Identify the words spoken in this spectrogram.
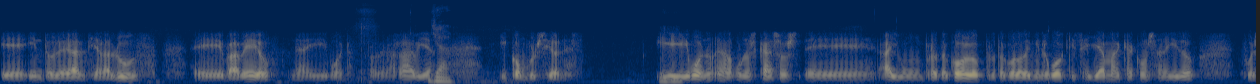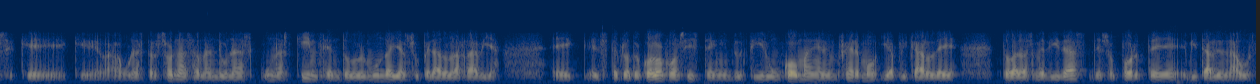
eh, intolerancia a la luz, eh, babeo, de ahí, bueno, lo de la rabia, y convulsiones. Y bueno, en algunos casos eh, hay un protocolo, protocolo de Milwaukee se llama, que ha conseguido pues que, algunas personas, hablan de unas, unas 15 en todo el mundo, hayan superado la rabia. Eh, este protocolo consiste en inducir un coma en el enfermo y aplicarle todas las medidas de soporte vital en la UCI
